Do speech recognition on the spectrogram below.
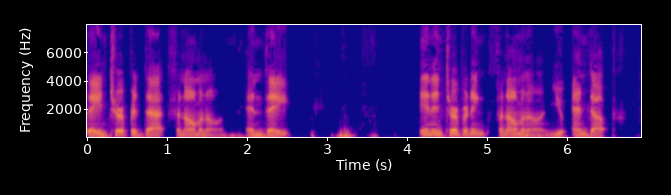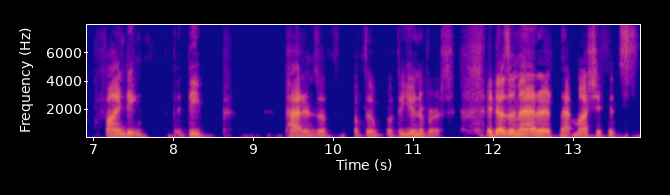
they interpret that phenomenon and they in interpreting phenomenon, you end up finding the deep patterns of, of the of the universe. It doesn't matter that much if it's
